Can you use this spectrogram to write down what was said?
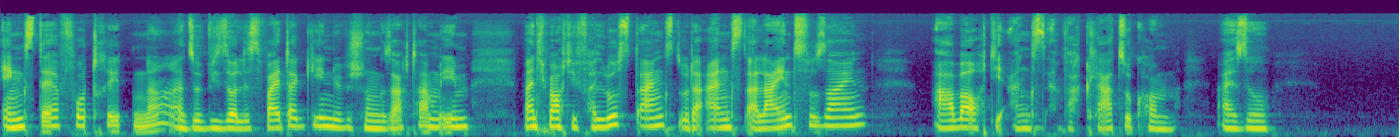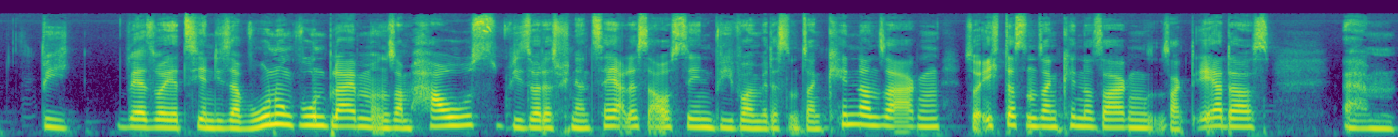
Ängste hervortreten. Ne? Also wie soll es weitergehen, wie wir schon gesagt haben eben. Manchmal auch die Verlustangst oder Angst, allein zu sein, aber auch die Angst, einfach klarzukommen. Also wie, wer soll jetzt hier in dieser Wohnung wohnen bleiben, in unserem Haus? Wie soll das finanziell alles aussehen? Wie wollen wir das unseren Kindern sagen? Soll ich das unseren Kindern sagen? Sagt er das? Ähm,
